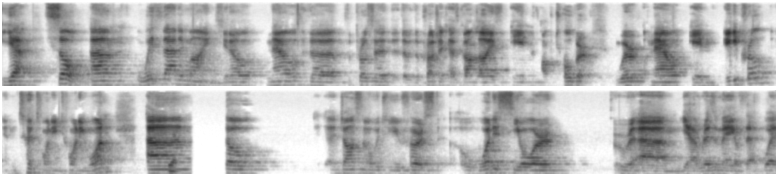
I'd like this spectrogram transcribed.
yeah. So um, with that in mind, you know, now the, the process, the, the project has gone live in October. We're now in April in 2021. Yeah. Um, so, uh, Johnson, over to you first. What is your um, yeah resume of that? What,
